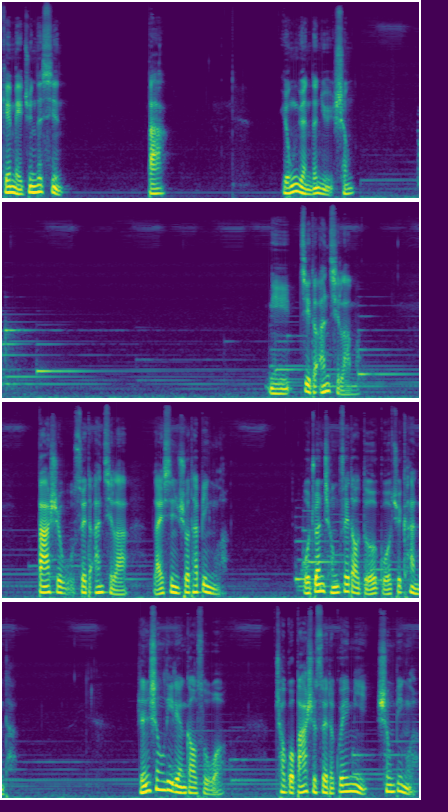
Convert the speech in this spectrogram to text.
给美军的信。八。永远的女生。你记得安琪拉吗？八十五岁的安琪拉来信说她病了，我专程飞到德国去看她。人生历练告诉我，超过八十岁的闺蜜生病了，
